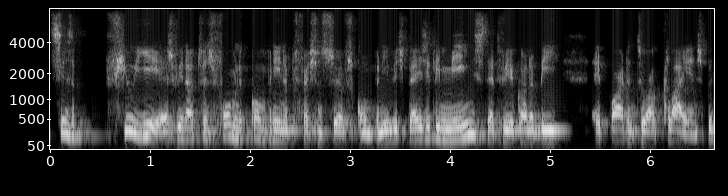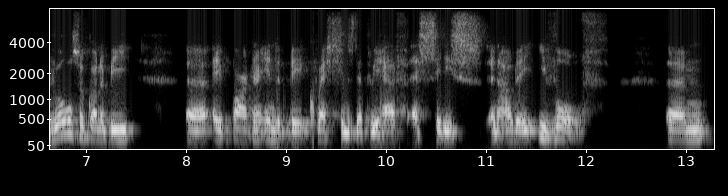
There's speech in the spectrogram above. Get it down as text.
since a few years, we're now transforming the company in a professional service company, which basically means that we're going to be a partner to our clients, but we're also going to be uh, a partner in the big questions that we have as cities and how they evolve. Um,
